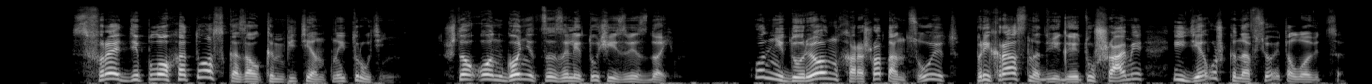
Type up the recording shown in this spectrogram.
— С Фредди плохо то, — сказал компетентный трутень, — что он гонится за летучей звездой. Он не дурен, хорошо танцует, прекрасно двигает ушами, и девушка на все это ловится.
